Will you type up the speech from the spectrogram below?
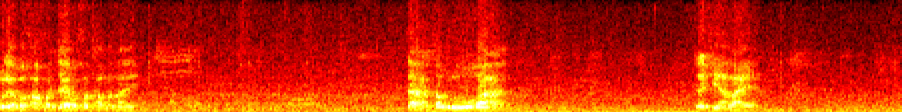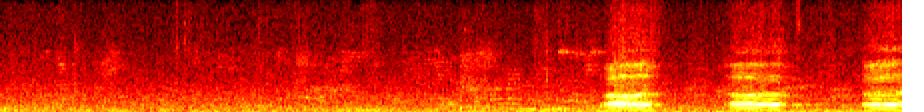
ผมรู้แหละว่าเขาเข้าใจว่าเขาทำอะไร แต่ต้องรู้ว่าจะเขียนอะไรอะเอ่อเอ่อเอ่อ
